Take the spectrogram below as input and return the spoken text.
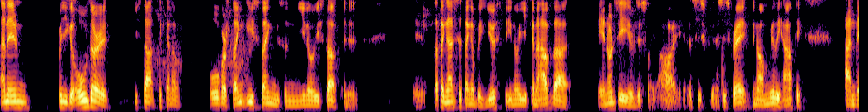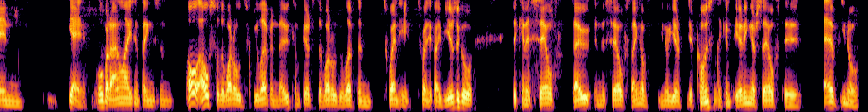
and then when you get older, you start to kind of overthink these things, and you know, you start to. Eh, I think that's the thing about youth. You know, you can have that energy. You're just like, oh, this is this is great. You know, I'm really happy. And then yeah, over analysing things and also the world we live in now compared to the world we lived in 20, 25 years ago, the kind of self doubt and the self thing of, you know, you're, you're constantly comparing yourself to, you know,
